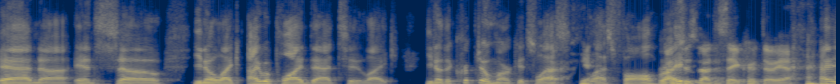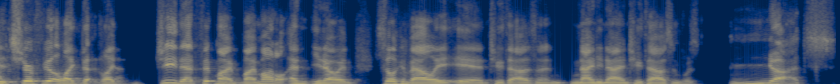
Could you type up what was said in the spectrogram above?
and uh and so you know like i applied that to like you know the crypto markets uh, last yeah. last fall right i was just about to say crypto yeah. It sure feel like that like gee that fit my my model. And you know in silicon valley in 2099 2000 was nuts.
